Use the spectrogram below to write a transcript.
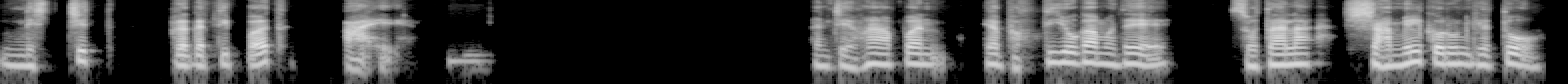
निश्चित प्रगतीपथ आहे. आणि जेव्हा आपण या भक्तियोगामध्ये स्वतःला सामील करून घेतो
